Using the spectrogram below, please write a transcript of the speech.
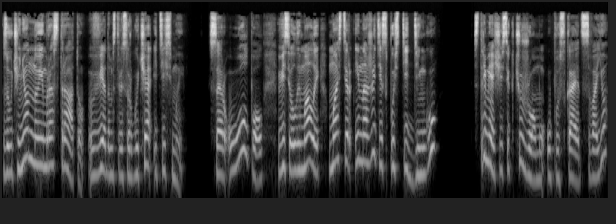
за учиненную им растрату в ведомстве Сургуча и Тесьмы. Сэр Уолпол, веселый малый, мастер и нажить и спустить деньгу, стремящийся к чужому, упускает свое,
